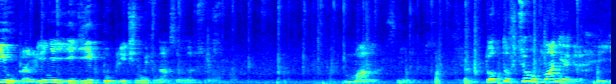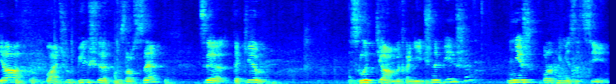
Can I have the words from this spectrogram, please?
і управління її публічними фінансовими ресурсами. Мало змінилося. Тобто в цьому плані я бачу більше за все це таке злиття механічне більше, ніж організаційне.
